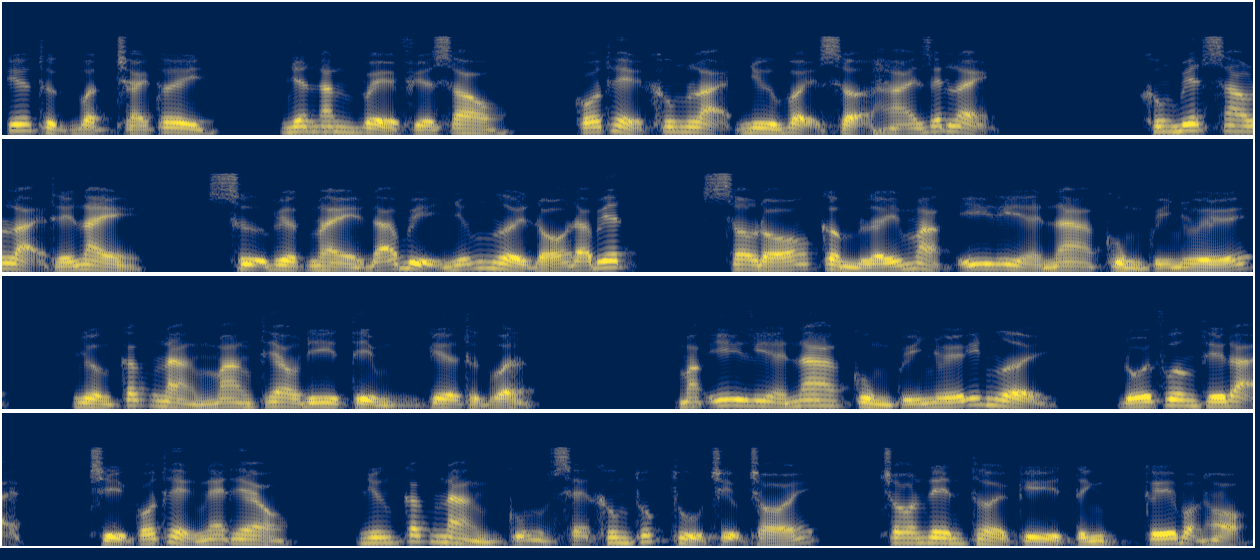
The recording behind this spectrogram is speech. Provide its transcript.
kia thực vật trái cây, nhân ăn về phía sau, có thể không lại như vậy sợ hãi rét lạnh. Không biết sao lại thế này, sự việc này đã bị những người đó đã biết, sau đó cầm lấy mạc y Rihanna cùng quý nhuế, nhường các nàng mang theo đi tìm kia thực vật. Mạc y Rihanna cùng quý nhuế ít người, đối phương thế đại, chỉ có thể nghe theo, nhưng các nàng cũng sẽ không thúc thủ chịu chói, cho nên thời kỳ tính kế bọn họ,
